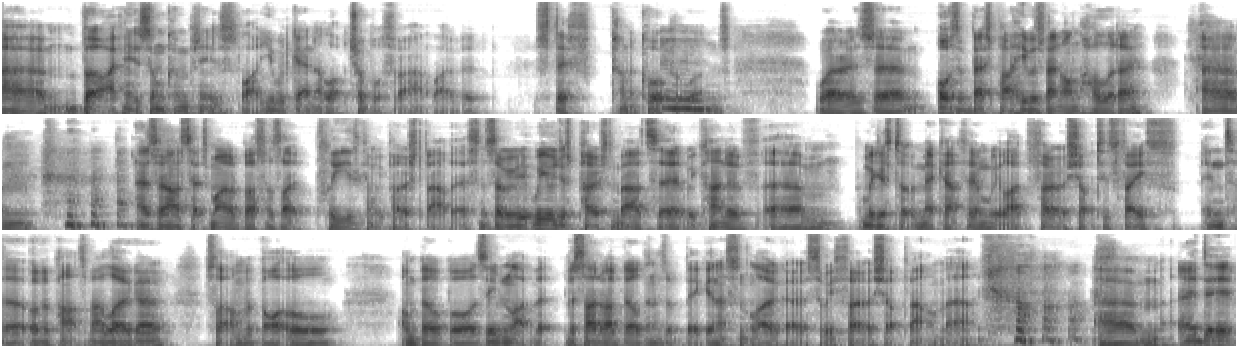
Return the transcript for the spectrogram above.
Um, but I think some companies like you would get in a lot of trouble for that, like the stiff kind of corporate mm-hmm. ones. Whereas um, also the best part, he was then on holiday, um, and so I was texting my old boss. I was like, "Please, can we post about this?" And so we, we were just posting about it. We kind of um, we just took the mick out of him. We like photoshopped his face into other parts of our logo, so like on the bottle, on billboards. Even like the, the, side of our building has a big innocent logo, so we photoshopped that on there. um, it, it,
